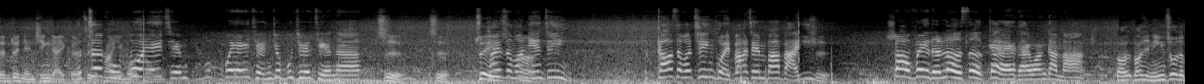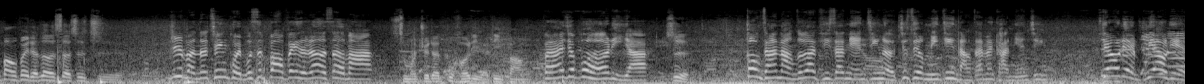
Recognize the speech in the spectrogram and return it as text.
针对年金改革这个政府不抗议活动 A 钱不不 A 钱就不缺钱呢、是是最拍什么嗯年金？搞什么轻轨八千八百亿是？报废的垃圾盖来台湾干嘛？老老姐，您说的报废的垃圾是指日本的轻轨不是报废的垃圾吗？什么觉得不合理的地方？本来就不合理呀、是共产党都在提升年金了，就只有民进党在那砍年金，丢脸不要脸！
